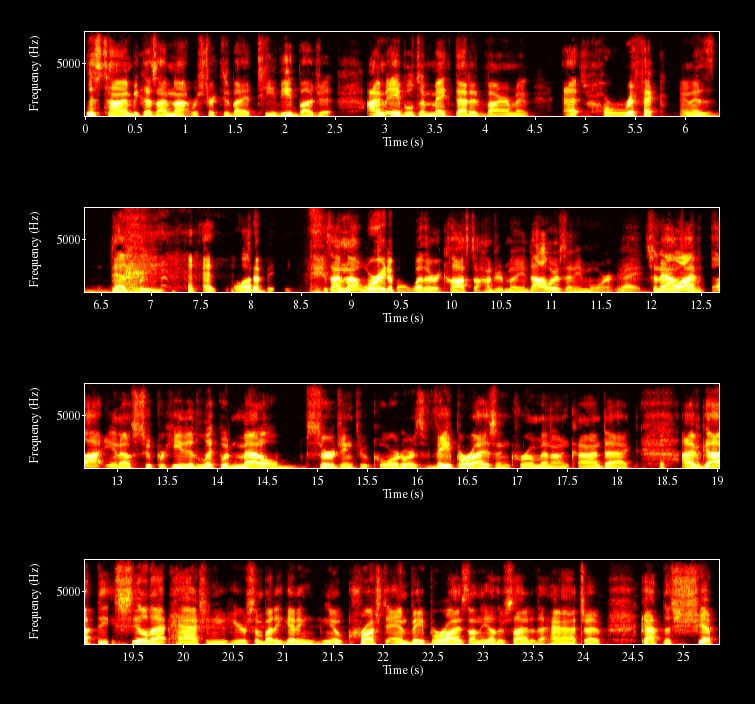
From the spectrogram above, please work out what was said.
This time, because I'm not restricted by a TV budget, I'm able to make that environment as horrific and as deadly as it ought to be. Because I'm not worried about whether it costs $100 million anymore. Right. So now I've got, you know, superheated liquid metal surging through corridors, vaporizing crewmen on contact. I've got the seal that hatch, and you hear somebody getting, you know, crushed and vaporized on the other side of the hatch. I've got the ship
